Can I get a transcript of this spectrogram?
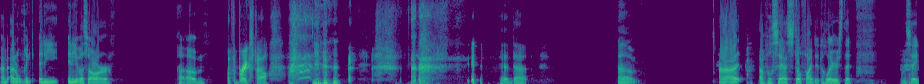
I, I don't think any any of us are. Um, Pump the brakes, pal. and uh, um, I I I will say I still find it hilarious that I want to say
